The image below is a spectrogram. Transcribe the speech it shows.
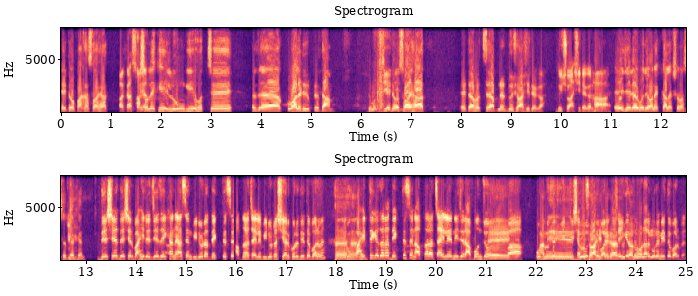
এটাও পাকা ছয় হাত। পাকা ছয় হাত। আসলে কি লুঙ্গি হচ্ছে কোয়ালিটির উপরে দাম। এটাও জি। ছয় হাত এটা হচ্ছে আপনার দুইশো আশি টাকা। দুইশো আশি টাকার হ্যাঁ এই যে এটার মধ্যে অনেক কালেকশন আছে দেখেন। দেশে দেশের বাহিরে যে যেখানে আছেন ভিডিওটা দেখতেছে আপনারা চাইলে ভিডিওটা শেয়ার করে দিতে পারবেন। হ্যাঁ, এবং হ্যাঁ। বাহির থেকে যারা দেখতেছেন আপনারা চাইলে নিজের আপনজন বা আমি gift হিসাবেও 280 দিতে পারেন। টাকা দুইটা অর্ডার লুঙ্গি- করে নিতে পারবেন।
